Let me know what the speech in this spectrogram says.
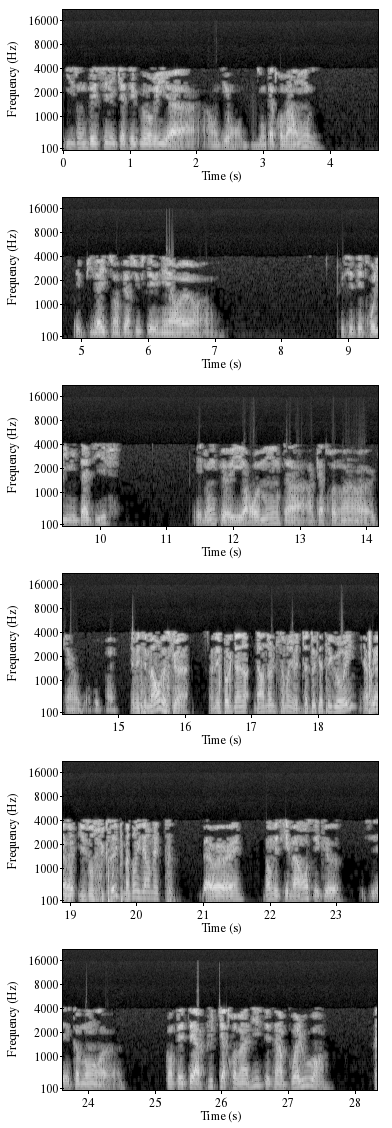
ils ont baissé les catégories à environ disons 91. Et puis là ils se sont aperçus que c'était une erreur, euh, que c'était trop limitatif. Et donc euh, ils remontent à, à 95 à peu près. Et mais c'est marrant parce que à l'époque d'Arn- d'Arnold, justement, il y avait déjà deux catégories, et après, Ah ils, ouais. ont, ils ont sucré, et puis maintenant, ils les remettent. Bah ouais ouais. Non mais ce qui est marrant c'est que c'est comment euh, quand t'étais à plus de 90 t'étais un poids lourd.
